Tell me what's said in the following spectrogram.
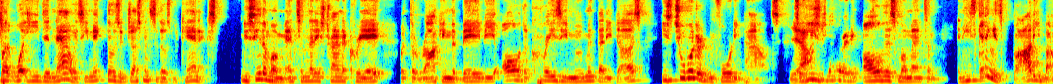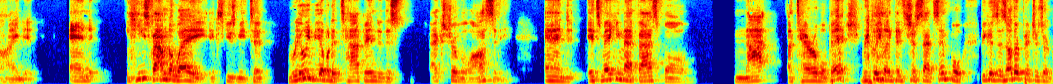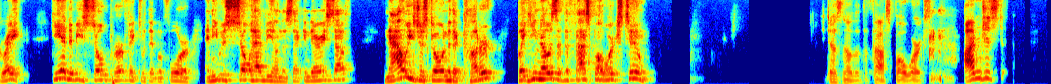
But what he did now is he make those adjustments to those mechanics. You see the momentum that he's trying to create with the rocking the baby, all of the crazy movement that he does. He's 240 pounds. Yeah. So he's generating all of this momentum and he's getting his body behind it. And he's found a way, excuse me, to really be able to tap into this extra velocity. And it's making that fastball not a terrible pitch. Really, like it's just that simple because his other pitches are great. He had to be so perfect with it before, and he was so heavy on the secondary stuff. Now he's just going to the cutter, but he knows that the fastball works too. He does know that the fastball works. I'm just,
